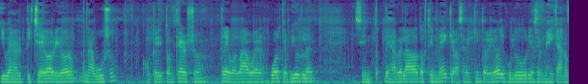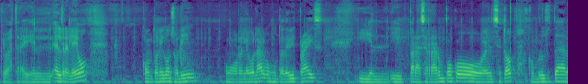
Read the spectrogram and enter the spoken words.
Y bueno, el picheo abridor, un abuso con Clayton Kershaw, Trevor Bauer, Walker Buehler, sin dejar de lado a Dustin May, que va a ser el quinto abridor, y Julio Urias, el mexicano, que va a estar ahí. El, el relevo con Tony Gonzolín como relevo largo junto a David Price. Y, el, y para cerrar un poco el setup con Bruce Dar,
